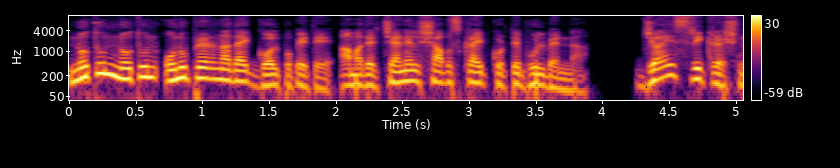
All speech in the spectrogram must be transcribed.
নতুন নতুন অনুপ্রেরণাদায়ক গল্প পেতে আমাদের চ্যানেল সাবস্ক্রাইব করতে ভুলবেন না। জয় শ্রীকৃষ্ণ।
